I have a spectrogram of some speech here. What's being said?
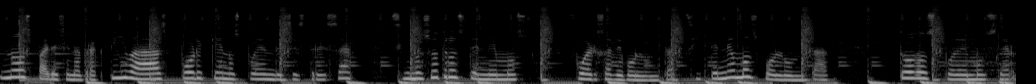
nos parecen atractivas, porque nos pueden desestresar. Si nosotros tenemos fuerza de voluntad, si tenemos voluntad, todos podemos ser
